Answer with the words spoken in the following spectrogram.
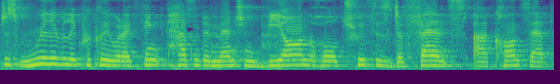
Just really, really quickly, what I think hasn't been mentioned beyond the whole truth is defense uh, concept.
